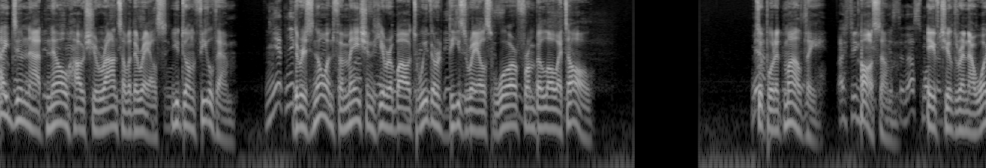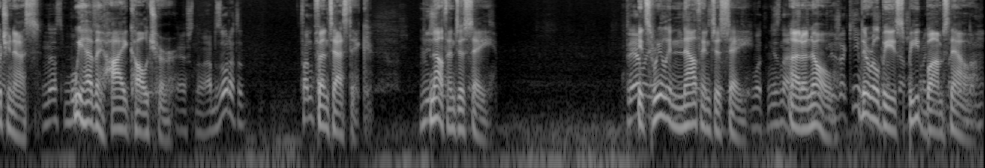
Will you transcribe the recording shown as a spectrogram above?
I do not know how she runs over the rails, you don't feel them. There is no information here about whether these rails were from below at all. To put it mildly, Awesome. If children are watching us, we have a high culture. Fantastic. Nothing to say. It's really nothing to say. I don't know. There will be speed bumps now.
